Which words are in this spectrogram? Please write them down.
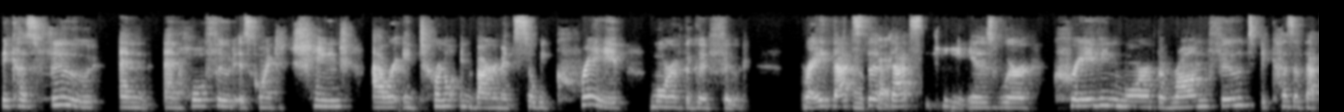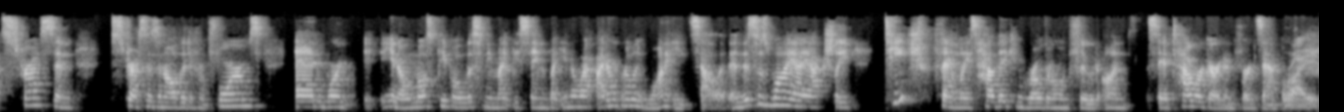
because food and, and whole food is going to change our internal environment. So we crave more of the good food right that's okay. the that's the key is we're craving more of the wrong foods because of that stress and stresses in all the different forms. And we're you know most people listening might be saying but you know what? I don't really want to eat salad. And this is why i actually teach families how they can grow their own food on say a tower garden for example right.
